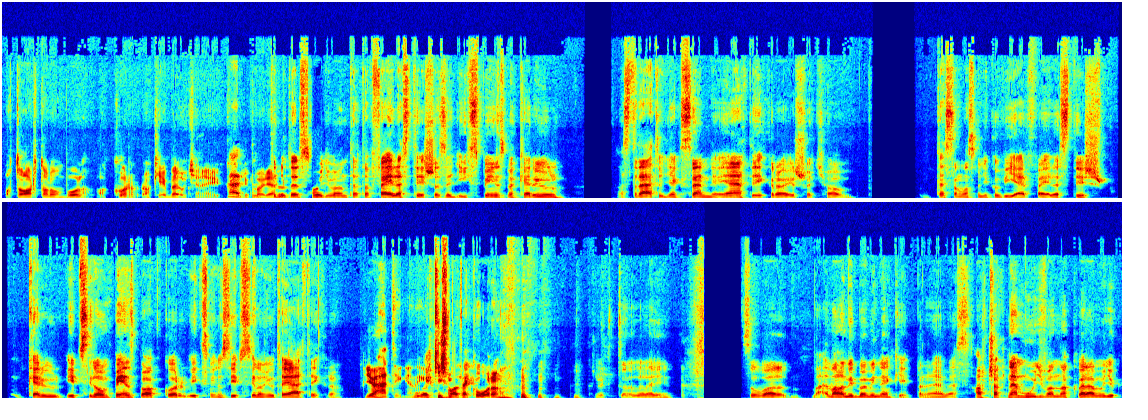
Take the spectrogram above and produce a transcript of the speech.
a tartalomból, akkor rakják be, hogyha ne hát, tudod, ez hogy van, tehát a fejlesztés az egy X pénzbe kerül, azt rá tudják szenni a játékra, és hogyha teszem azt mondjuk a VR fejlesztés kerül Y pénzbe, akkor X-Y jut a játékra. Ja, hát igen. Egy igen. kis matekóra. Rögtön az elején. Szóval valamiből mindenképpen elvesz. Ha csak nem úgy vannak vele, mondjuk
